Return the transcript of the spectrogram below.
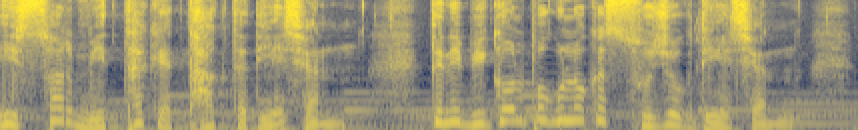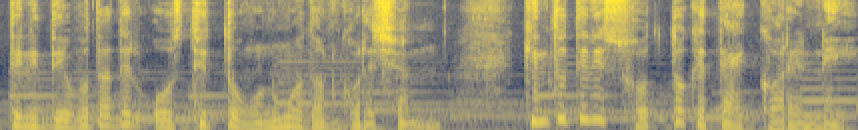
ঈশ্বর মিথ্যাকে থাকতে দিয়েছেন। তিনি বিকল্পগুলোকে সুযোগ দিয়েছেন। তিনি দেবতাদের অস্তিত্ব অনুমোদন করেছেন। কিন্তু তিনি সত্যকে ত্যাগ করেননি।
